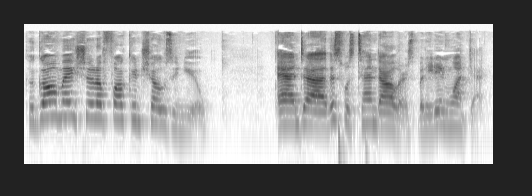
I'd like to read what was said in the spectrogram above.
Kagome should have fucking chosen you. And uh, this was $10, but he didn't want that.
